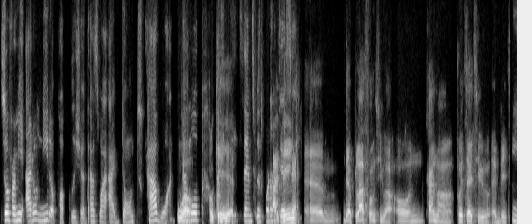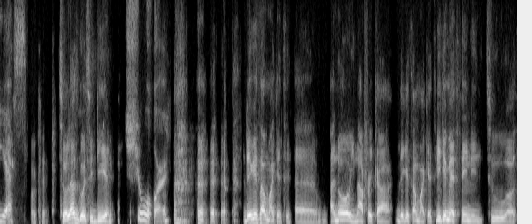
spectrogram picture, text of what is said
So for me, I don't need a publisher. That's why I don't have one. Well, I hope okay, I yeah. sense with what I, I think um, the platforms you are on kind of protect you a bit. Yes. Okay. So let's go to DM. Sure. digital marketing. Um, I know in Africa, digital marketing became a thing in two or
